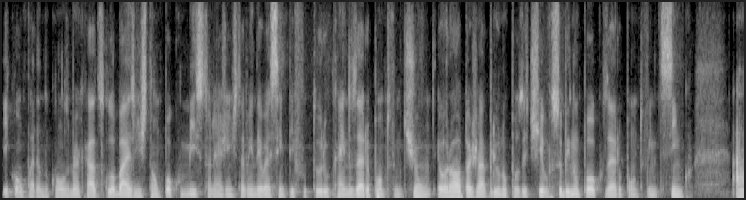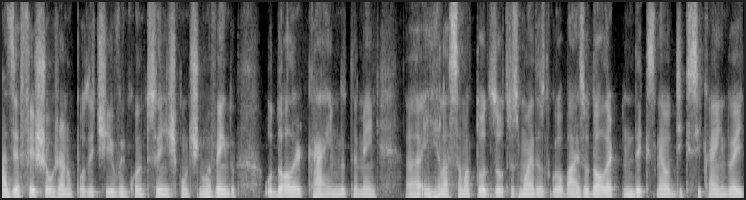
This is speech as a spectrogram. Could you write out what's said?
e comparando com os mercados globais, a gente está um pouco misto, né? A gente está vendo o S&P futuro caindo 0,21, Europa já abriu no positivo, subindo um pouco, 0,25%. A Ásia fechou já no positivo, enquanto a gente continua vendo o dólar caindo também uh, em relação a todas as outras moedas globais, o dólar index, né, o DIX caindo aí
